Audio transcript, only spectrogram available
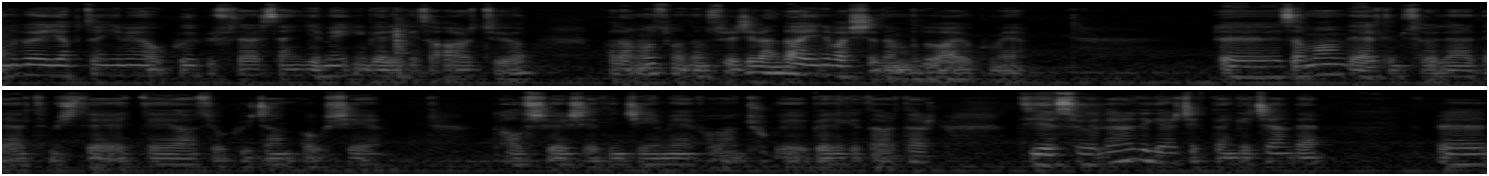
Onu böyle yaptığın yemeği okuyup üflersen yemeğin bereketi artıyor falan unutmadığım sürece ben daha yeni başladım bu duayı okumaya. Ee, zaman da eltim söyler de eltim işte Ettehiyat'i okuyacaksın o şeye alışveriş edince yemeğe falan çok e, bereket artar diye söylerdi. Gerçekten geçen de e,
